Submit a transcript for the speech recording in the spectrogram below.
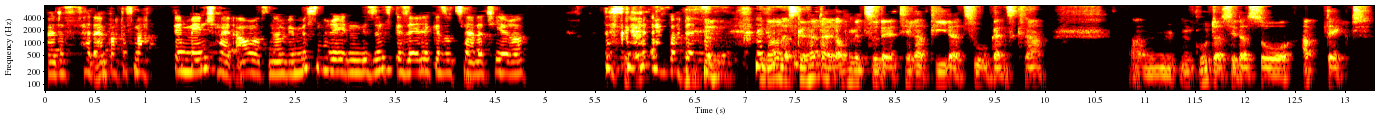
Weil das ist halt einfach, das macht den Mensch halt aus. Ne? Wir müssen reden, wir sind gesellige soziale Tiere. Das gehört einfach dazu. genau, das gehört halt auch mit zu der Therapie dazu, ganz klar. Ähm, gut, dass ihr das so abdeckt.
